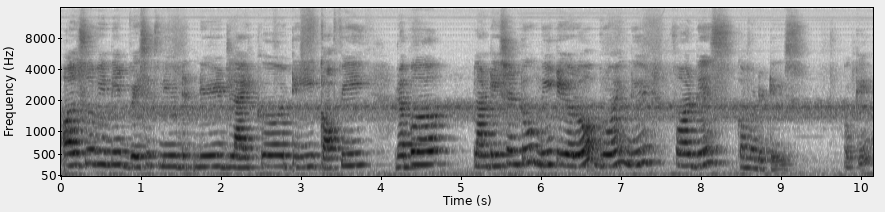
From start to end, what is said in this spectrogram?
Also we need basics need, need like uh, tea, coffee, rubber plantation to meet euro growing need for these commodities. Okay.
